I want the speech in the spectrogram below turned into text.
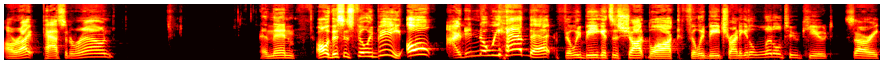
All right, pass it around. And then, oh, this is Philly B. Oh, I didn't know we had that. Philly B gets his shot blocked. Philly B trying to get a little too cute. Sorry.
